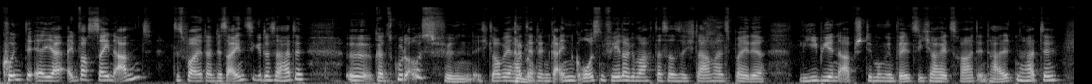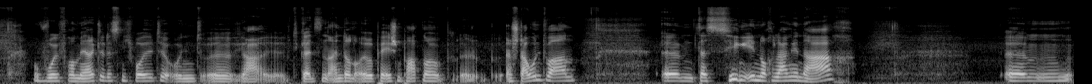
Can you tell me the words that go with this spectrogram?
konnte er ja einfach sein Amt, das war ja dann das Einzige, das er hatte, äh, ganz gut ausfüllen. Ich glaube, er genau. hat ja den einen großen Fehler gemacht, dass er sich damals bei der Libyen-Abstimmung im Weltsicherheitsrat enthalten hatte, obwohl Frau Merkel das nicht wollte und äh, ja, die ganzen anderen europäischen Partner äh, erstaunt waren. Ähm, das hing ihm noch lange nach ähm,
